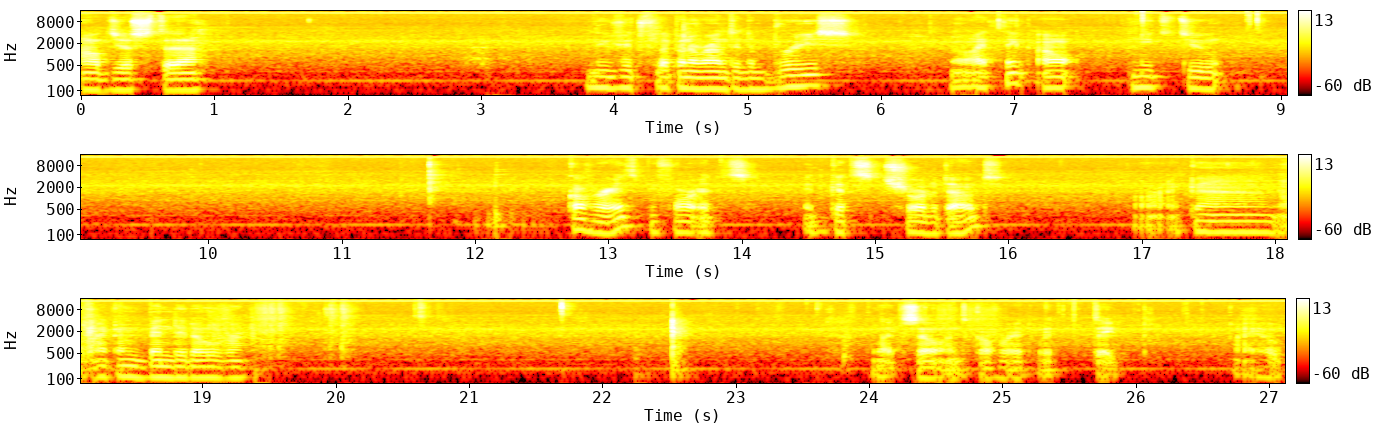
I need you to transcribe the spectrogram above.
I'll just uh, leave it flapping around in the breeze. Now I think I'll need to cover it before it's, it gets shorted out I can I can bend it over. Like so and cover it with tape I hope.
